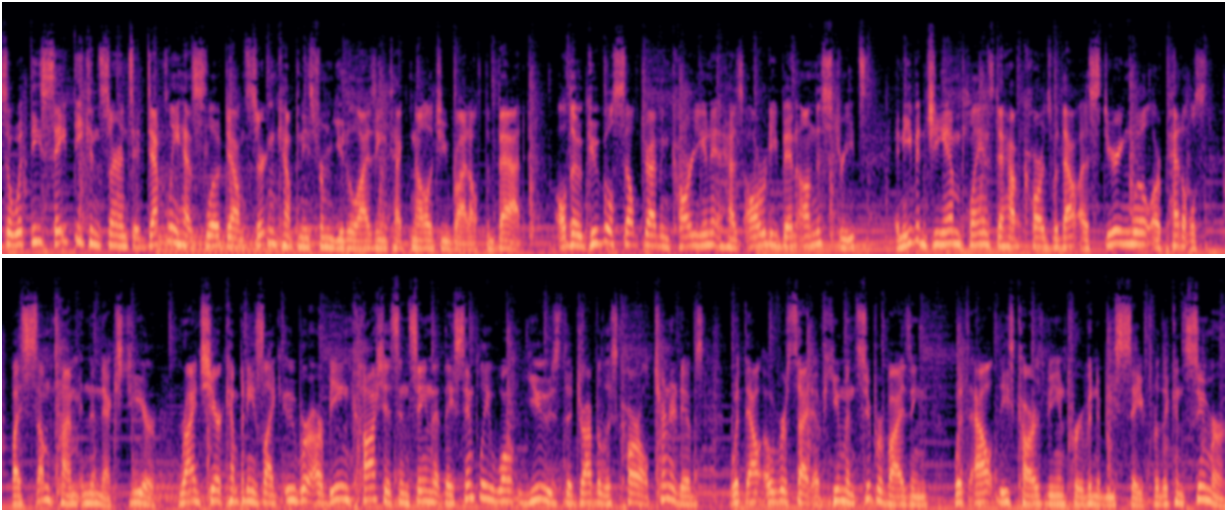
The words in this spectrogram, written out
So, with these safety concerns, it definitely has slowed down certain companies from utilizing technology right off the bat. Although Google's self driving car unit has already been on the streets, and even GM plans to have cars without a steering wheel or pedals by sometime in the next year. Rideshare companies like Uber are being cautious in saying that they simply won't use the driverless car alternatives without oversight of human supervising, without these cars being proven to be safe for the consumer.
